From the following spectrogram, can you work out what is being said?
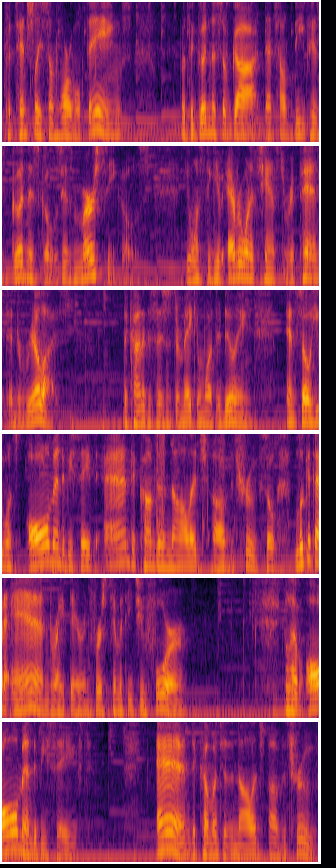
potentially some horrible things but the goodness of God, that's how deep His goodness goes, His mercy goes. He wants to give everyone a chance to repent and to realize the kind of decisions they're making, what they're doing. And so he wants all men to be saved and to come to the knowledge of the truth. So look at that and right there in 1 Timothy 2 4. He'll have all men to be saved and to come unto the knowledge of the truth.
